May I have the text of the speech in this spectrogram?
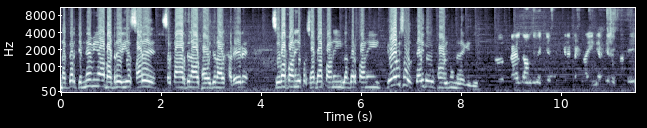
ਨਗਰ ਜਿੰਨੇ ਵੀ ਆ ਬਾਰਡਰ ਏਰੀਆ ਸਾਰੇ ਸਰਕਾਰ ਦੇ ਨਾਲ ਫੌਜ ਦੇ ਨਾਲ ਖੜੇ ਨੇ। ਸੇਵਾ ਪਾਣੀ ਪ੍ਰਸ਼ਾਦਾ ਪਾਣੀ ਲੰਗਰ ਪਾਣੀ ਜੋ ਵੀ ਸਹੂਲਤ ਚਾਹੀਦੀ ਫੌਜ ਨੂੰ ਮਿਲੇਗੀ ਜੀ। ਪਹਿਲਗਾਮ ਦੇ ਵਿੱਚ ਜਿਸ ਤਰੀਕੇ ਨਾਲ ਆਈ ਨੇ ਅੱਗੇ ਲੋਕਾਂ ਦੇ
